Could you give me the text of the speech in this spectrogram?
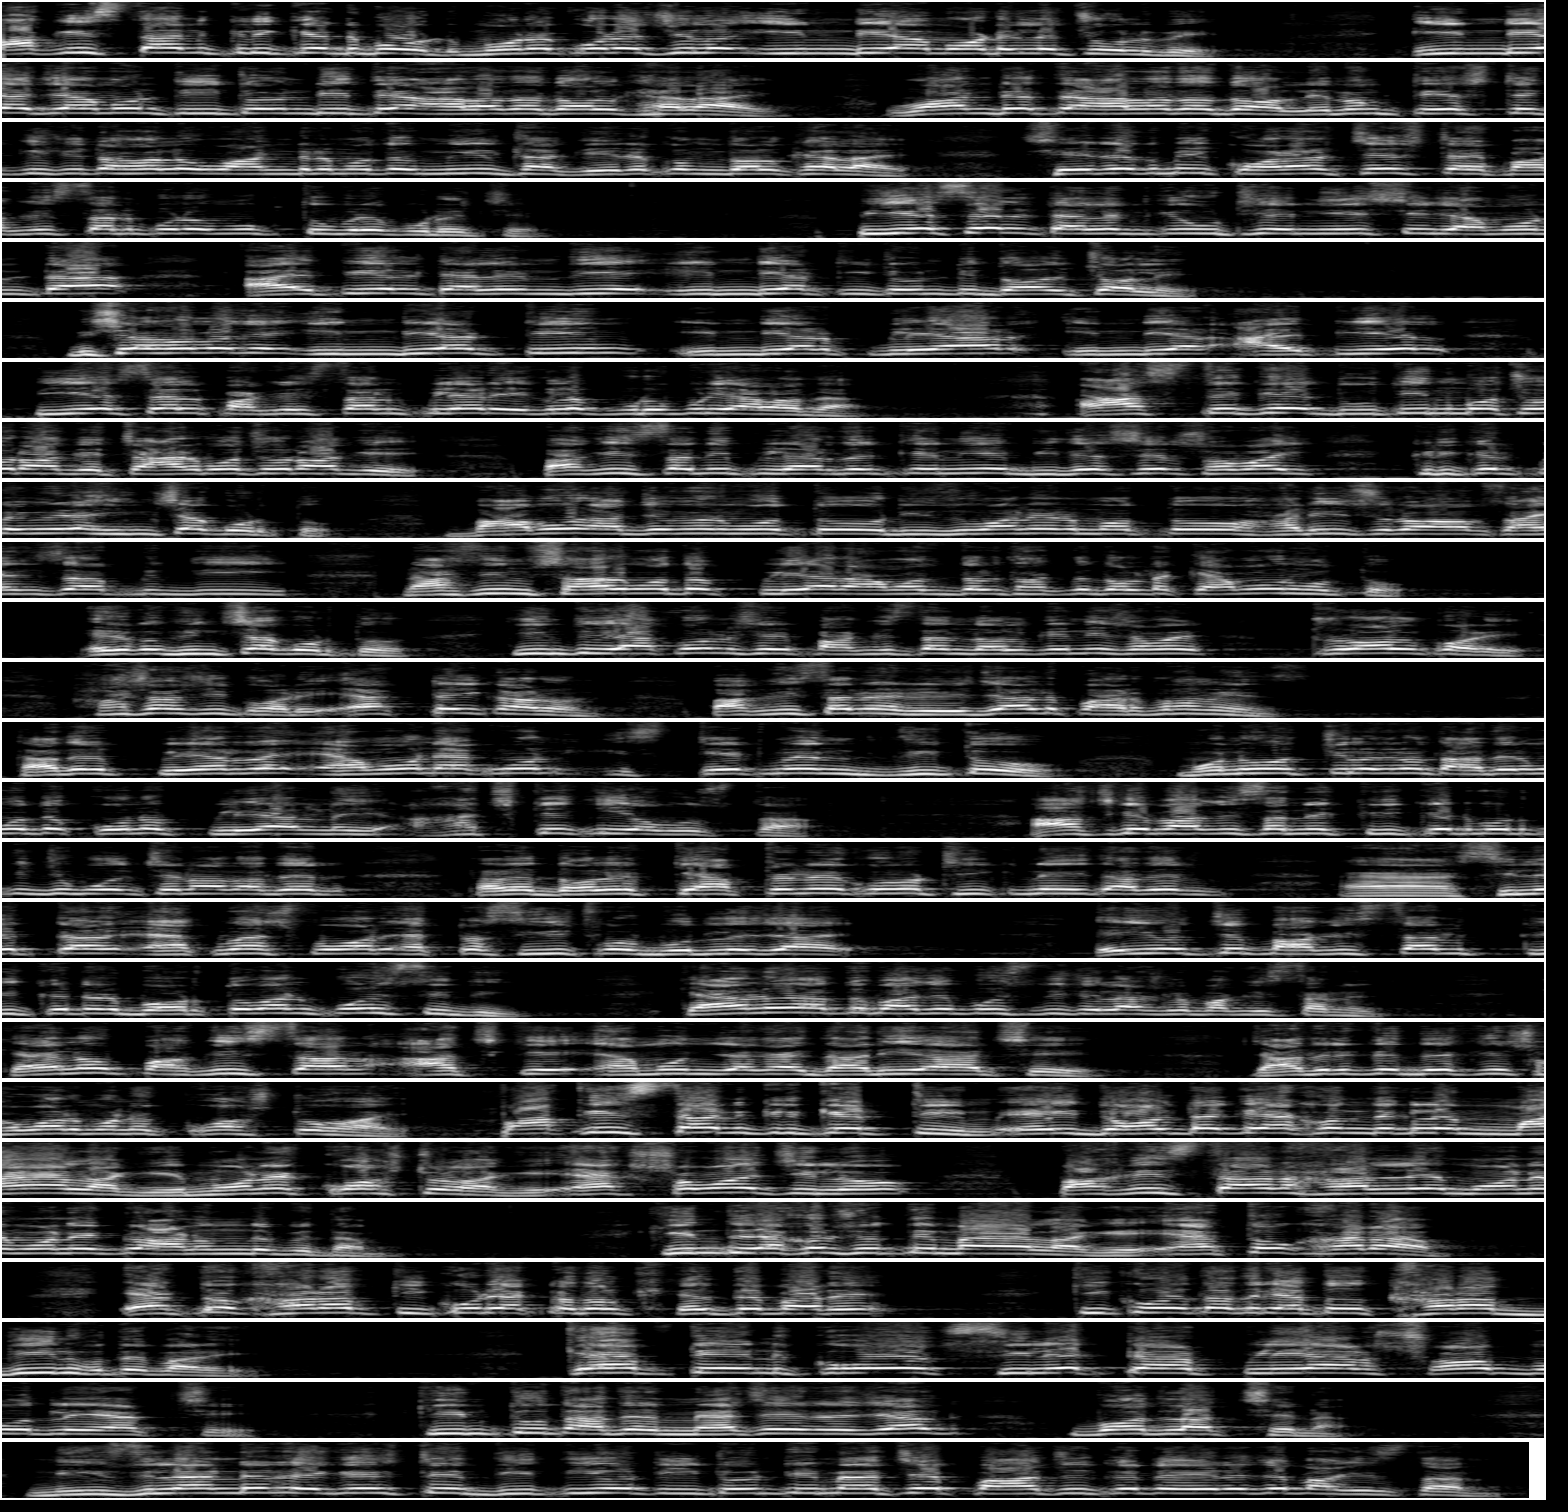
Pakistan cricket board মনে করেছিল India মডেলে চলবে। ইন্ডিয়া যেমন টি টোয়েন্টিতে আলাদা দল খেলায় ওয়ানডেতে আলাদা দল এবং টেস্টে কিছুটা হলেও ওয়ানডের মতো মিল থাকে, এরকম দল খেলায়। সেরকমই করার চেষ্টায় পাকিস্তান পুরো মুখ তুবড়ে পড়েছে। পিএসএল ট্যালেন্টকে উঠিয়ে নিয়ে এসছে যেমনটা আইপিএল ট্যালেন্ট দিয়ে ইন্ডিয়ার টি টোয়েন্টি দল চলে। বিষয় হলো যে ইন্ডিয়ার টিম ইন্ডিয়ার প্লেয়ার ইন্ডিয়ার আইপিএল পিএসএল পাকিস্তান প্লেয়ার এগুলো পুরোপুরি আলাদা। আজ থেকে দু তিন বছর আগে, চার বছর আগে পাকিস্তানি প্লেয়ারদেরকে নিয়ে বিদেশের সবাই ক্রিকেট প্রেমীরা হিংসা করতো। বাবর আজমের মতো, রিজওয়ানের মতো, হারিস রফ সাইন্স আফ্রিদি নাসিম শাহর মতো প্লেয়ার আমাদের দলে থাকতে দলটা কেমন হতো? এরকম হিংসা করতো। কিন্তু এখন সেই পাকিস্তান দলকে নিয়ে সবাই ট্রল করে, হাসাহাসি করে। একটাই কারণ, পাকিস্তানের রেজাল্ট পারফরমেন্স তাদের প্লেয়াররা এমন এমন স্টেটমেন্ট দিত, মনে হচ্ছিল যেন তাদের মধ্যে কোনো প্লেয়ার নেই। আজকে কি অবস্থা? আজকে পাকিস্তানের ক্রিকেট বোর্ড কিছু বলছে না, তাদের তাদের দলের ক্যাপ্টেনের কোনো ঠিক নেই, তাদের সিলেক্টার এক ম্যাচ পর একটা সিরিজ পর বদলে যায়। এই হচ্ছে পাকিস্তান ক্রিকেটের বর্তমান পরিস্থিতি। কেন এত বাজে পরিস্থিতি চলে আসলো পাকিস্তানের? কেন পাকিস্তান আজকে এমন জায়গায় দাঁড়িয়ে আছে, যাদেরকে দেখে সবার মনে কষ্ট হয়? পাকিস্তান ক্রিকেট টিম এই দলটাকে এখন দেখলে মায়া লাগে, মনে কষ্ট লাগে। এক সময় ছিল, পাকিস্তান হারলে মনে মনে একটু আনন্দ পেতাম। কিন্তু এখন সত্যি মায়া লাগে, এত খারাপ। এত খারাপ কি করে একটা দল খেলতে পারে? কি করে তাদের এত খারাপ দিন হতে পারে? ক্যাপ্টেন, কোচ, সিলেক্টর, প্লেয়ার সব বদলে যাচ্ছে। কিন্তু তাদের ম্যাচের রেজাল্ট বদলাচ্ছে না। নিউজিল্যান্ডের এগেনস্টে দ্বিতীয় টি টোয়েন্টি ম্যাচে পাঁচ উইকেটে হেরেছে পাকিস্তান।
